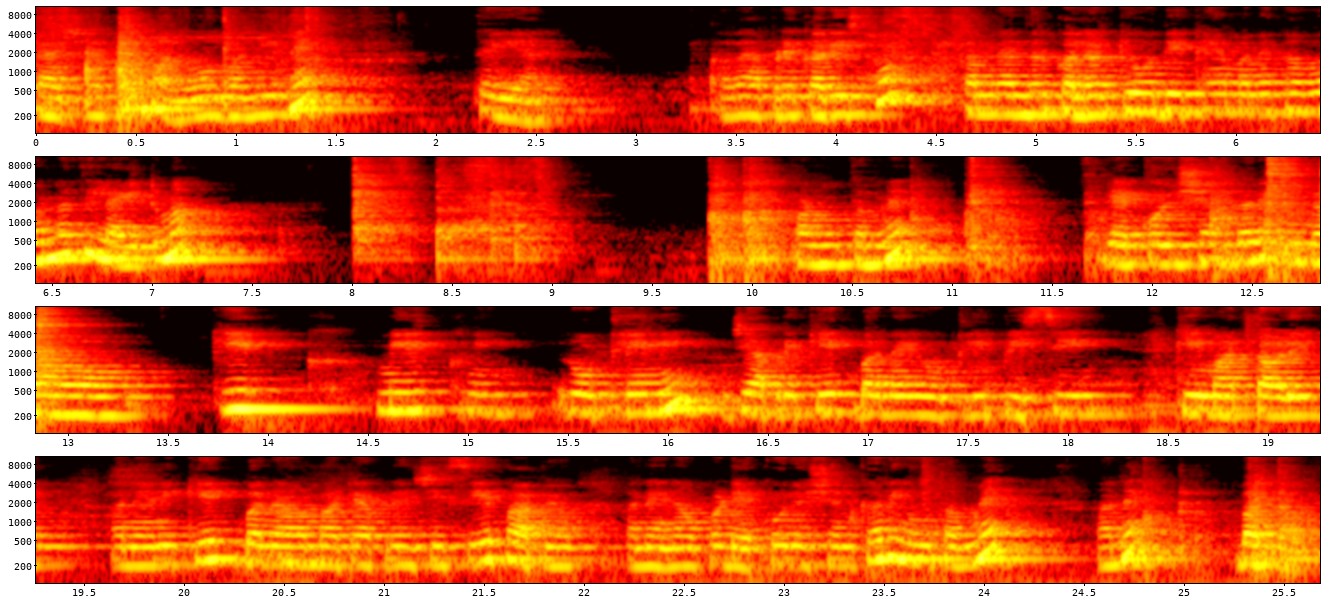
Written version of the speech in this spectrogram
ગાજરનો હલવો બનીને તૈયાર. હવે આપણે કરીશું. તમને અંદર કલર કેવો દેખાય મને ખબર નથી લાઇટમાં. પણ હું તમને ડેકોરેશન કરી કેક, મિલ્કની રોટલીની જે આપણે કેક બનાવી, રોટલી પીસી, ઘીમાં તળી, અને એની કેક બનાવવા માટે આપણે જે શેપ આપ્યો અને એના ઉપર ડેકોરેશન કરી હું તમને અને બતાવો.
